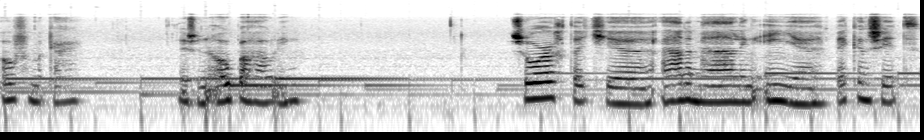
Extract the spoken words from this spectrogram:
over elkaar. Dus een open houding. Zorg dat je ademhaling in je bekken zit.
